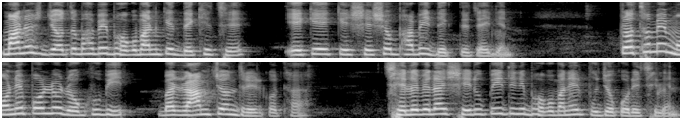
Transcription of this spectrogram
মানুষ যতভাবে ভগবানকে দেখেছে, একে একে সেসবভাবেই দেখতে চাইলেন। প্রথমে মনে পড়ল রঘুবীর বা রামচন্দ্রের কথা। ছেলেবেলায় সেরূপেই তিনি ভগবানের পুজো করেছিলেন।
